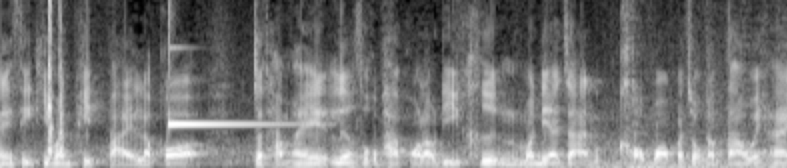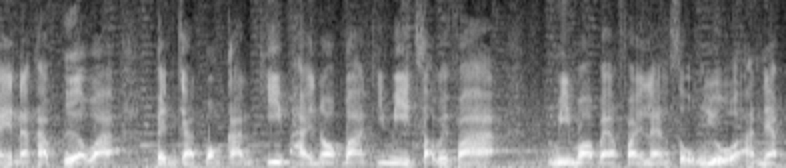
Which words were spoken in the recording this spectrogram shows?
ในสิ่งที่มันผิดไปแล้วก็ จะทำให้เรื่องสุขภาพของเราดีขึ้น วันนี้อาจารย์ขอมอบกระจกน้ำเต้าไว้ให้นะครับ เพื่อว่าเป็นการป้องกันที่ภายนอกบ้านที่มีเสาไฟฟ้า มีหม้อแปลงไฟแรงสูงอยู่ อันนี้ไป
